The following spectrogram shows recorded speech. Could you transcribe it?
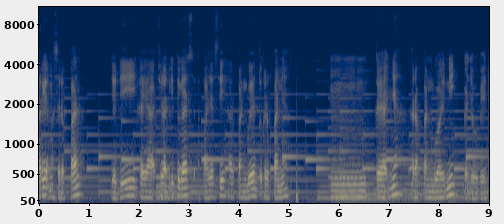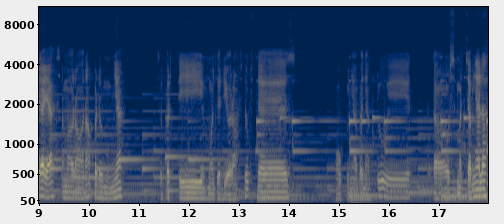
target masa depan. Jadi kayak curhat gitu guys, apa aja sih harapan gue untuk ke depannya? Hmm, kayaknya harapan gue ini gak jauh beda ya sama orang-orang pada umumnya. Seperti mau jadi orang sukses, mau punya banyak duit, atau semacamnya lah.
